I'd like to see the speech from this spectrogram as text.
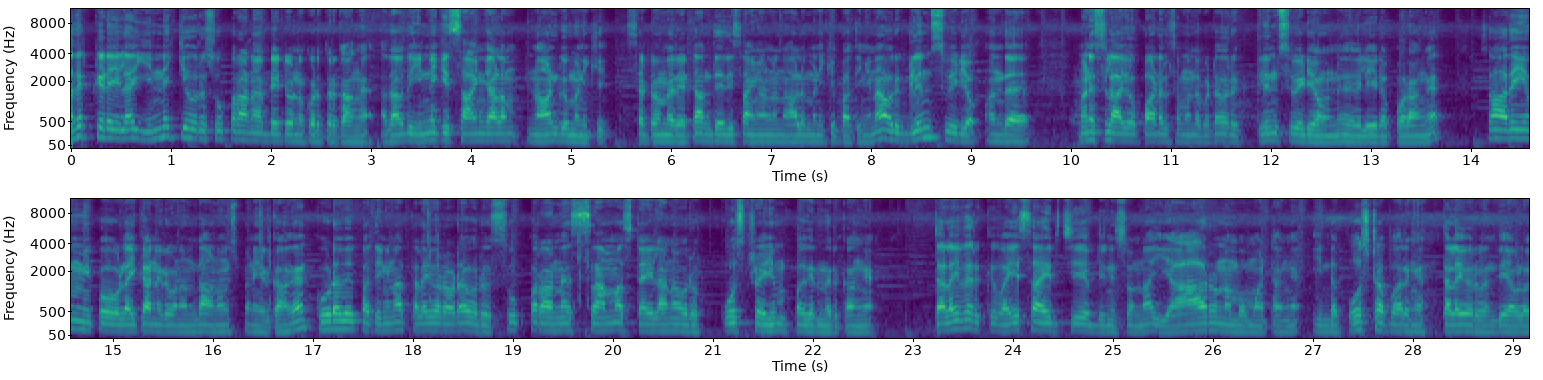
அதற்கிடையில் இன்றைக்கி ஒரு சூப்பரான அப்டேட் ஒன்று கொடுத்துருக்காங்க. அதாவது இன்றைக்கி சாயங்காலம் நான்கு மணிக்கு செப்டம்பர் எட்டாம் தேதி சாயங்காலம் நாலு மணிக்கு பார்த்தீங்கன்னா ஒரு கிளிம்ஸ் வீடியோ அந்த மனசிலாயோ பாடல் சம்மந்தப்பட்ட ஒரு கிளிம்ஸ் வீடியோ ஒன்று வெளியிட போகிறாங்க ஸோ அதையும் இப்போது லைக்கா நிறுவனம் தான் அனௌன்ஸ் பண்ணியிருக்காங்க. கூடவே பார்த்தீங்கன்னா தலைவரோட ஒரு சூப்பரான செம்ம ஸ்டைலான ஒரு போஸ்டரையும் பகிர்ந்திருக்காங்க. தலைவருக்கு வயசாயிருச்சு அப்படின்னு சொன்னால் யாரும் நம்ப மாட்டாங்க. இந்த போஸ்டரை பாருங்கள் தலைவர் வந்து எவ்வளோ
